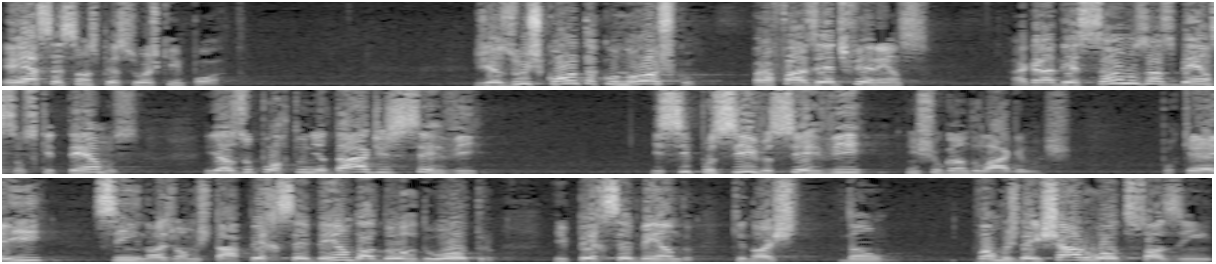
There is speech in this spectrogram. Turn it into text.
Essas são as pessoas que importam. Jesus conta conosco para fazer a diferença. Agradeçamos as bênçãos que temos e as oportunidades de servir. E, se possível, servir enxugando lágrimas. Porque aí, sim, nós vamos estar percebendo a dor do outro e percebendo que nós não vamos deixar o outro sozinho.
